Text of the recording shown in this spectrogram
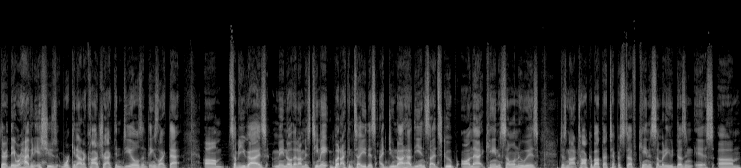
they they were having issues working out a contract and deals and things like that. Um, some of you guys may know that I'm his teammate, but I can tell you this: I do not have the inside scoop on that. Cain is someone who is does not talk about that type of stuff. Cain is somebody who doesn't is um,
